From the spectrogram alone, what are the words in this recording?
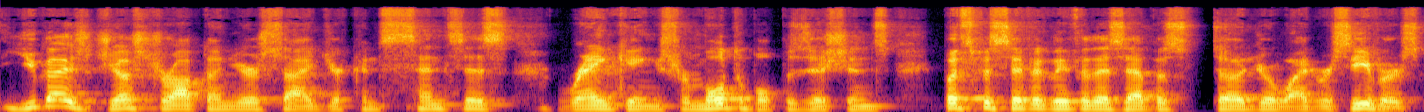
You guys just dropped on your side your consensus rankings for multiple positions, but specifically for this episode, your wide receivers.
